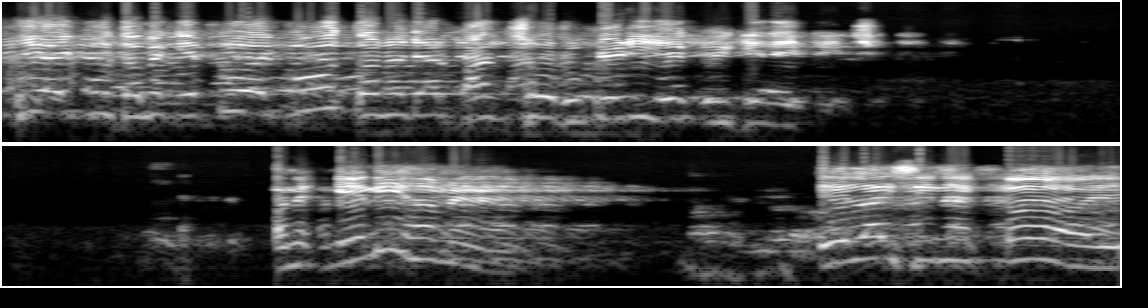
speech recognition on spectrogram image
નથી આપ્યું. તમે કેટલું આપ્યું? ત્રણ હજાર પાંચસો રૂપિયાની એક વીઘે આપી છે. અને એની સામે એલઆઈસી ને કઈ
